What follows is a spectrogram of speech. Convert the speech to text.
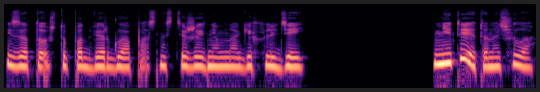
и за то, что подвергла опасности жизни многих людей. Не ты это начала.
